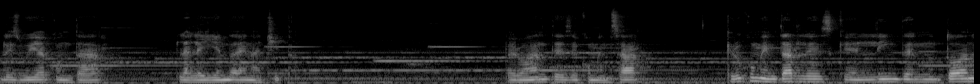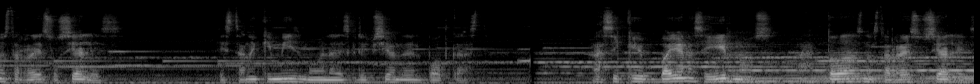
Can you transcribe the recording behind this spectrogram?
les voy a contar la leyenda de Nachito. Pero antes de comenzar, quiero comentarles que el link de todas nuestras redes sociales están aquí mismo en la descripción del podcast. Así que vayan a seguirnos a todas nuestras redes sociales.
